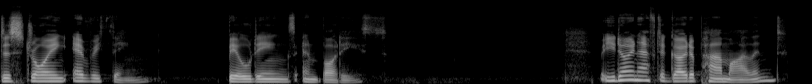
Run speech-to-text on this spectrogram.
destroying everything, buildings and bodies. But you don't have to go to Palm Island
